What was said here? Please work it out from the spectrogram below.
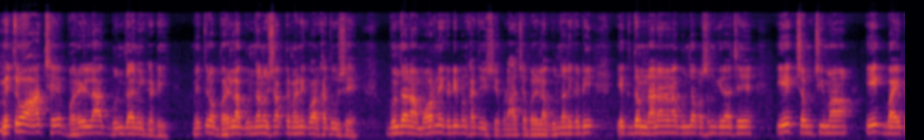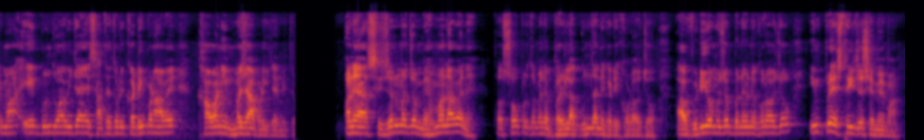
મિત્રો, આ છે ભરેલા ગુંદાની કઢી. મિત્રો, ભરેલા ગુંદાનું શાક તમે અનેક વાર ખાધું છે ગુંદાના મોરની કઢી પણ ખાધી છે પણ આ છે ભરેલા ગુંદાની કઢી. એકદમ નાના નાના ગુંદા પસંદ કર્યા છે. એક ચમચીમાં, એક બાઇટમાં એક ગુંદુ આવી જાય, સાથે થોડી કઢી પણ આવે, ખાવાની મજા પડી જાય મિત્રો. અને આ સિઝનમાં જો મહેમાન આવે ને, તો સૌપ્રથમ એને ભરેલા ગુંદાની કઢી ખવડાવજો. આ વીડિયો મુજબ બનાવીને ખવડાવજો. ઇમ્પ્રેસ થઈ જશે મહેમાન.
